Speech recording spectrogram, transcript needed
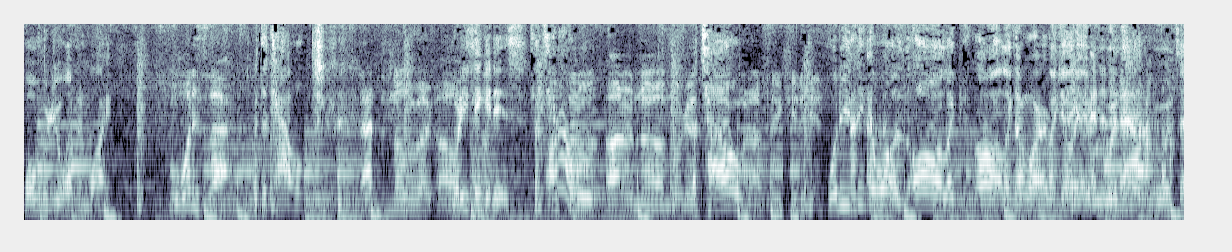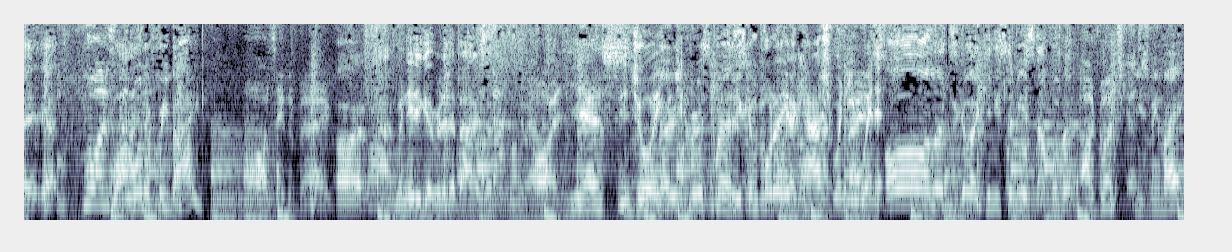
what would you want and why? Well, what is that? With a towel. That does not look like. Oh, What do you think it is? It's a I towel. it was, I don't know. I'm not gonna. A towel? What I think it is. What do you think it was? Oh, like, oh, like. Don't worry, like, we yeah, yeah, we wouldn't say it. We wouldn't say it. Yeah. What is Do you want a free bag? Oh, I'll take the bag. All right. Alright, we need to get rid of the bags. that's fine. Oh yes. Enjoy. Merry You Christmas. You can put all your cash when you win it. Oh, let's go. Can you send me a snap of it? I got you. Excuse me, mate.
